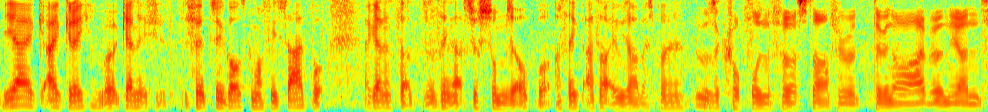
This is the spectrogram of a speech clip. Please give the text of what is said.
Yeah, I, I agree. But again, it's, it's the first two goals come off his side. But again, I, thought, I think that just sums it up. But I think I thought he was our best player. There was a couple in the first half who were doing all right, but in the end,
